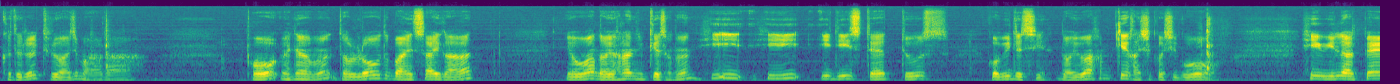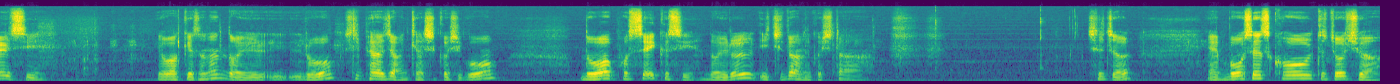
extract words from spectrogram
그들을 두려워하지 말아라. For, 왜냐하면 the Lord by thy God 여호와 너희 하나님께서는 he he it is that does go with thee 너희와 함께 가실 것이고 he will not fail thee 여호와께서는 너희로 실패하지 않게 하실 것이고 nor forsake thee 너희를 잊지도 않을 것이다. 7절 And Moses called Joshua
